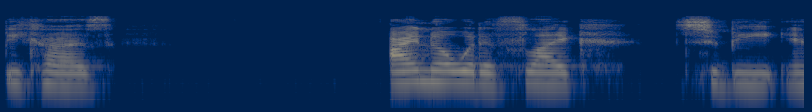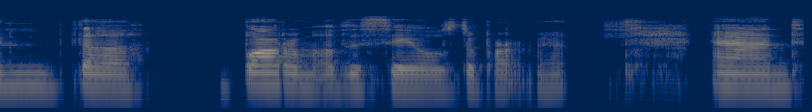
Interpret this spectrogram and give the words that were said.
because I know what it's like to be in the bottom of the sales department. And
